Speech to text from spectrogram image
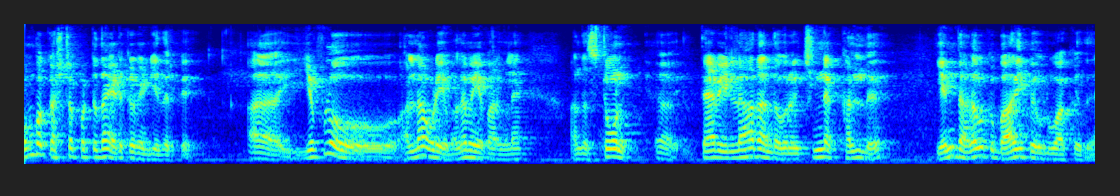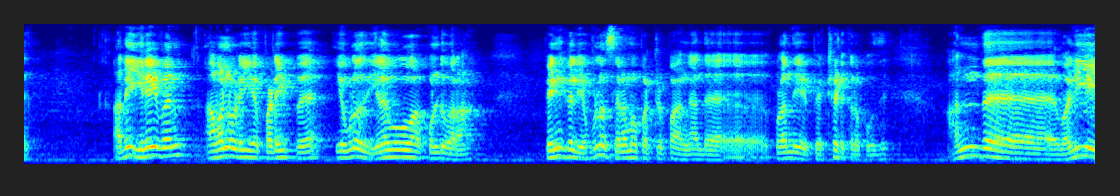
ரொம்ப கஷ்டப்பட்டு தான் எடுக்க வேண்டியது இருக்குது எவ்வளோ அல்லாவுடைய வல்லமையை பாருங்களேன். அந்த ஸ்டோன் தேவையில்லாத அந்த ஒரு சின்ன கல் எந்த அளவுக்கு பாதிப்பை உருவாக்குது? அதே இறைவன் அவனுடைய படைப்பை எவ்வளோ இலவுவாக கொண்டு வரான்? பெண்கள் எவ்வளோ சிரமப்பட்டிருப்பாங்க அந்த குழந்தையை பெற்றெடுக்கிற போது. அந்த வழியை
